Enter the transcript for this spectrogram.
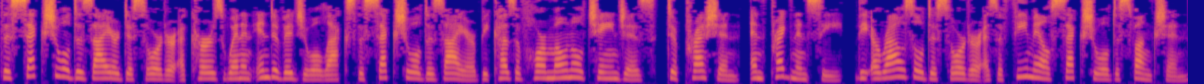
The sexual desire disorder occurs when an individual lacks the sexual desire because of hormonal changes, depression, and pregnancy. The arousal disorder is a female sexual dysfunction.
